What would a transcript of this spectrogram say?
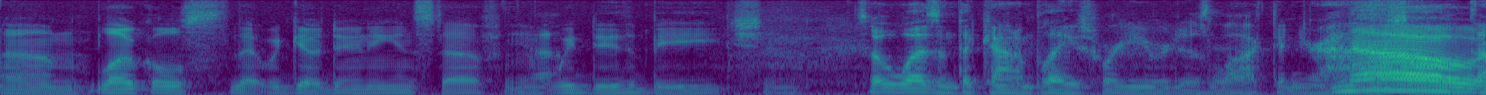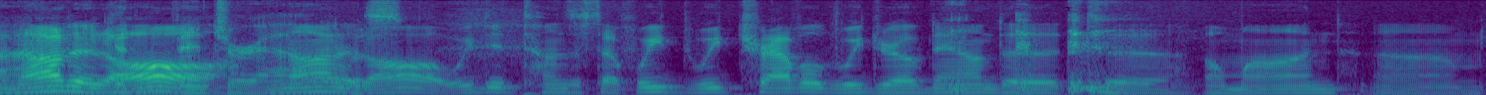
um, locals that would go duning and stuff. And Yeah. we'd do the beach and So it wasn't the kind of place where you were just locked in your house. no, all the time not at all. Venture out. Not It at all. We did tons of stuff. We we traveled. We drove down to, to Oman um,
